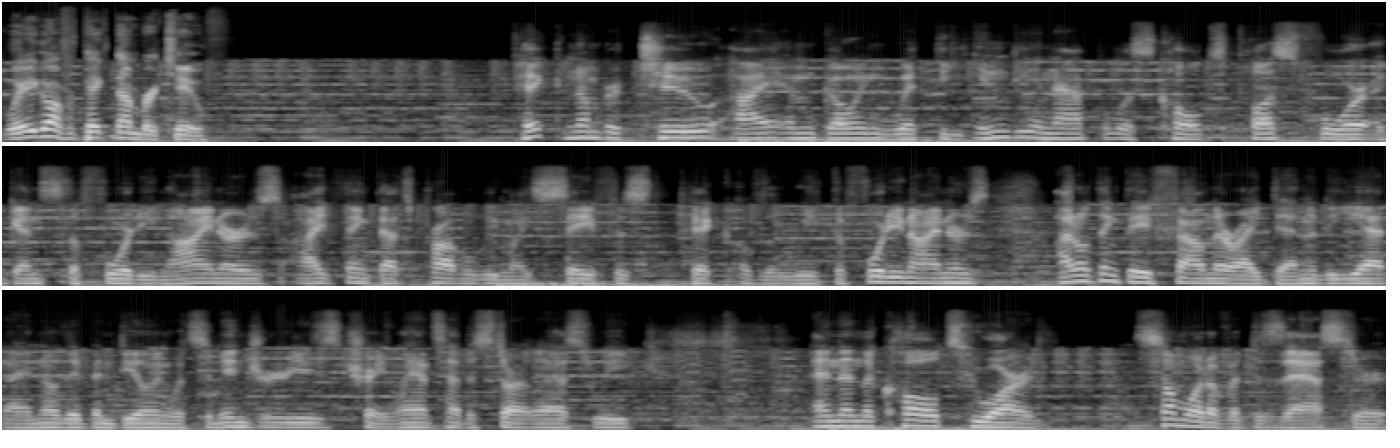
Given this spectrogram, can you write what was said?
Where are you going for pick number two? Pick number two, I am going with the Indianapolis Colts plus four against the 49ers. I think that's probably my safest pick of the week. The 49ers, I don't think they've found their identity yet. I know they've been dealing with some injuries. Trey Lance had to start last week. And then the Colts, who are somewhat of a disaster,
